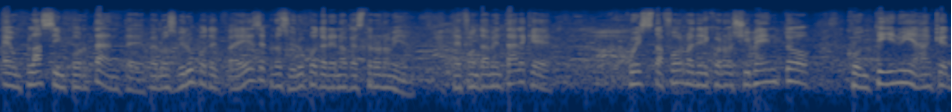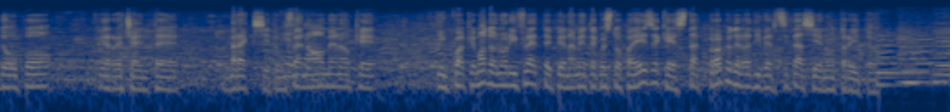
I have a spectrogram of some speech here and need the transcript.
è un plus importante per lo sviluppo del paese, per lo sviluppo dell'enogastronomia. È fondamentale che questa forma di riconoscimento continui anche dopo il recente Brexit, un fenomeno che in qualche modo non riflette pienamente questo paese che sta, proprio della diversità si è nutrito.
